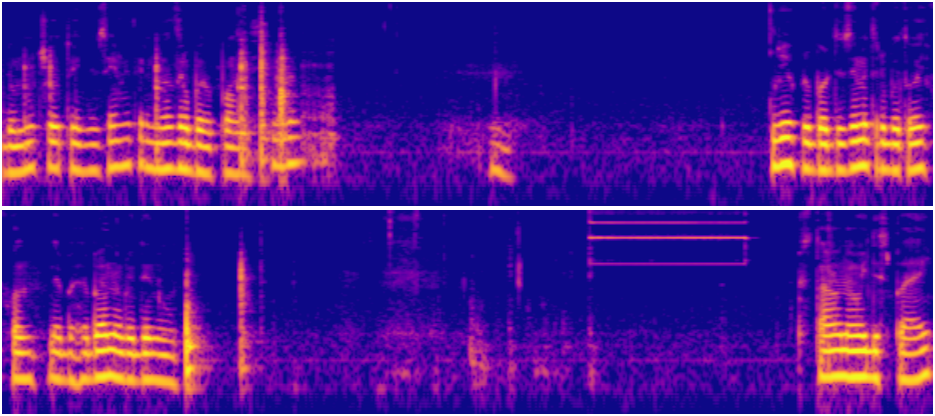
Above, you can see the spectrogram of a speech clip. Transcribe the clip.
домучив той дозиметр, не зробив повністю вже. Лів прибор дозиметр бортовий фон ДБГБ 01 Поставив новий дисплей,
